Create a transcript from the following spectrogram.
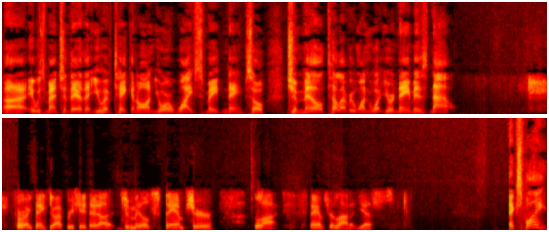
uh, it was mentioned there that you have taken on your wife's maiden name. So, Jamil, tell everyone what your name is now. Correct. Thank you. I appreciate that. Uh, Jamil Stamschror Lott. Stamschror Lott, yes. Explain.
